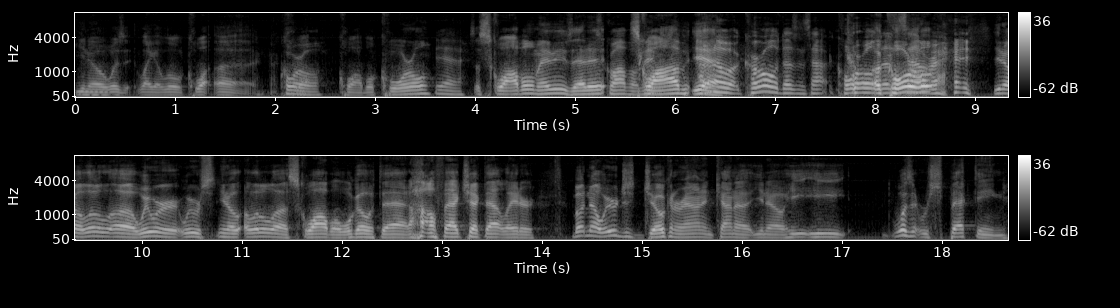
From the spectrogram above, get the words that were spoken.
you know, Mhm. was it like a little qua- uh, Quarrel. quabble, quarrel. Yeah. It's a squabble, maybe is that it? Squabble. Squab. I Yeah. don't know. Coral doesn't sound. Coral a doesn't coral? sound right. You know, a little. Uh, we were we were you know a little uh, squabble. We'll go with that. I'll fact check that later. But no, we were just joking around and kind of, you know, he he wasn't respecting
